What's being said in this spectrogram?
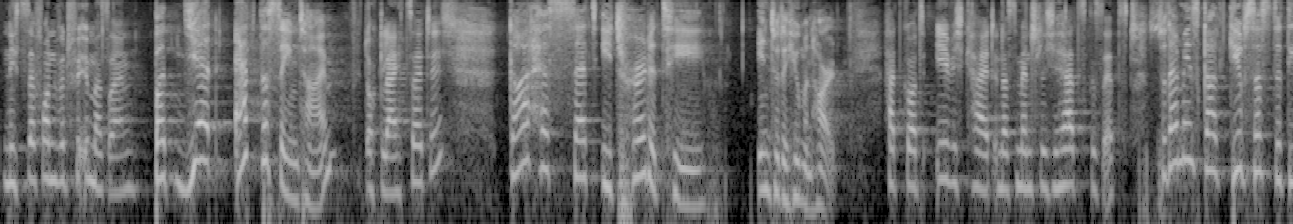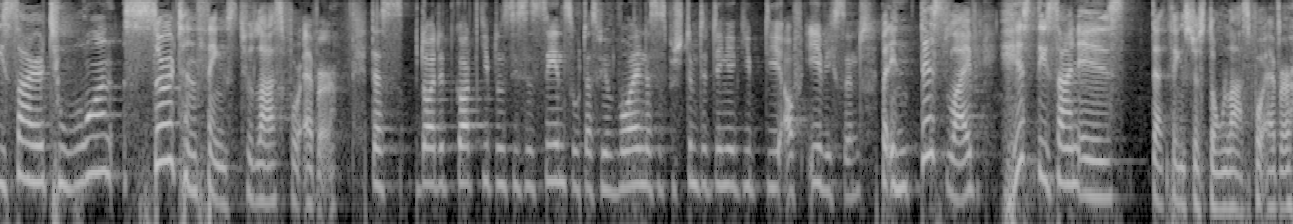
Nichts davon wird für immer sein. But yet, at the same time, Doch gleichzeitig God has set eternity into the human heart. Hat Gott Ewigkeit in das menschliche Herz gesetzt. So that means God gives us the desire to want certain things to last forever. Das bedeutet, Gott gibt uns diese Sehnsucht, dass wir wollen, dass es bestimmte Dinge gibt, die auf ewig sind. But in this life, His design is that things just don't last forever.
